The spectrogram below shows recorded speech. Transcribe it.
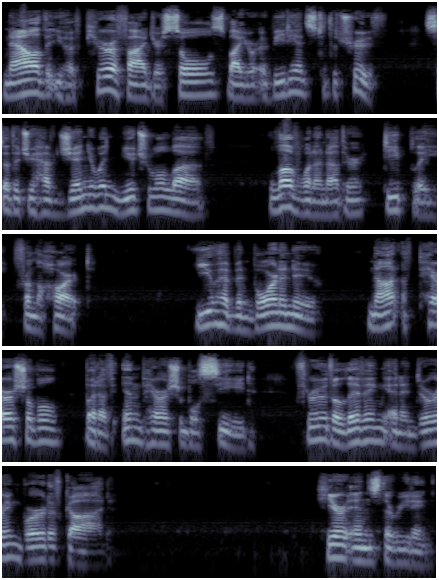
Now that you have purified your souls by your obedience to the truth, so that you have genuine mutual love, love one another deeply from the heart. You have been born anew, not of perishable but of imperishable seed, through the living and enduring Word of God. Here ends the reading.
